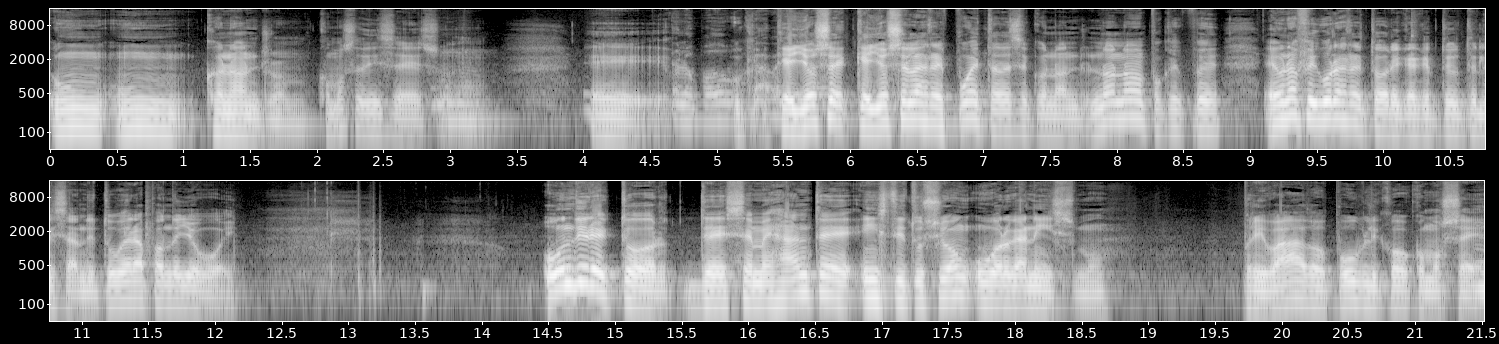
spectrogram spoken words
un, un conundrum. ¿Cómo se dice eso? Eh, Te lo puedo buscar. que yo sé que yo sé la respuesta de ese conundrum. No, no, porque pues, es una figura retórica que estoy utilizando y tú verás para dónde yo voy. Un director de semejante institución u organismo, privado, público, como sea,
